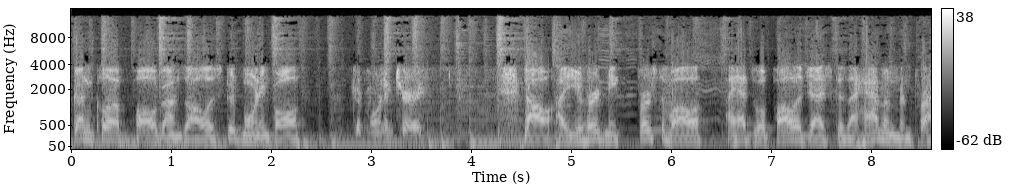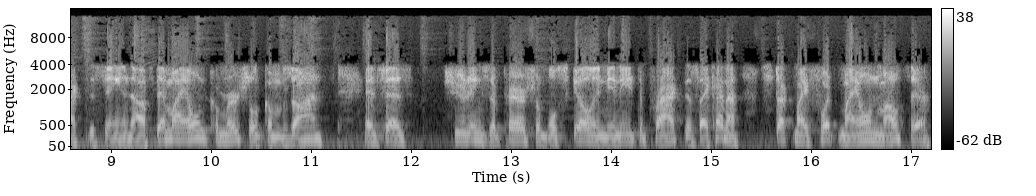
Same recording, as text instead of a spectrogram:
Gun Club, Paul Gonzalez. Good morning, Paul. Good morning, Terry. Now, uh, you heard me. First of all, I had to apologize because I haven't been practicing enough. Then my own commercial comes on and says, shooting's a perishable skill and you need to practice. I kind of stuck my foot in my own mouth there.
